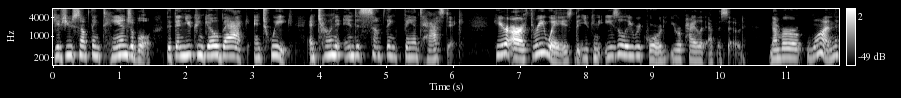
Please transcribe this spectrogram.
gives you something tangible that then you can go back and tweak and turn it into something fantastic. Here are three ways that you can easily record your pilot episode. Number one,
